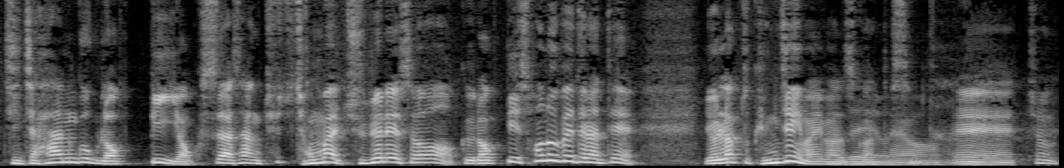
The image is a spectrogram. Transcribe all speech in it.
진짜 한국 럭비 역사상 최초 정말 주변에서 그 럭비 선후배들한테 연락도 굉장히 많이 받았을 네, 것 같아요. 맞습니다. 예, 좀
